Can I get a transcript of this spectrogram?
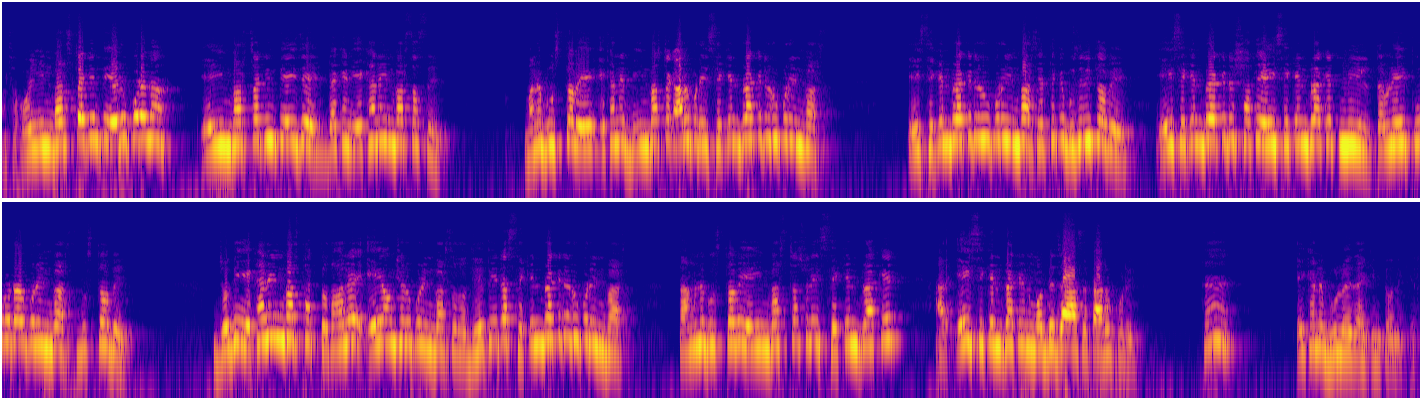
আচ্ছা ওই ইনভার্সটা কিন্তু এর উপরে না। এই ইনভার্সটা কিন্তু এই যে, দেখেন, এখানে ইনভার্স আছে। মানে বুঝতে হবে, এখানে ইনভার্সটা কার উপরে? এই সেকেন্ড ব্র্যাকেটের উপরে ইনভার্স এই সেকেন্ড ব্র্যাকেটের উপরে ইনভার্স এর থেকে বুঝে নিতে হবে। এই সেকেন্ড ব্র্যাকেটের সাথে এই সেকেন্ড ব্র্যাকেট মিল, তার মানে এই পুরোটার উপর ইনভার্স বুঝতে হবে। যদি এখানে ইনভার্স থাকতো, তাহলে এই অংশের উপর ইনভার্স হতো। যেহেতু এটা সেকেন্ড ব্র্যাকেটের উপর ইনভার্স তার মানে বুঝতে হবে এই ইনভার্সটা আসলে এই সেকেন্ড ব্র্যাকেট আর এই সেকেন্ড ব্র্যাকেটের মধ্যে যা আছে তার উপরে। হ্যাঁ? এখানে ভুল হয়ে যায় কিন্তু অনেকের।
